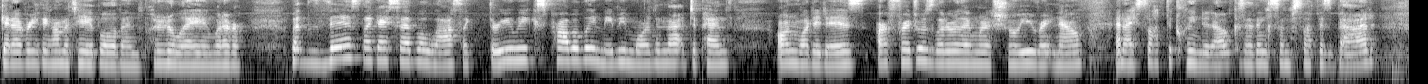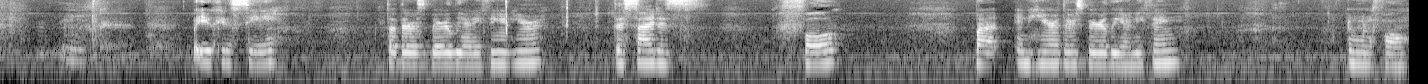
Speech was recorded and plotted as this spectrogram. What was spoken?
get everything on the table, then put it away and whatever. But this, like I said, will last like three weeks probably, maybe more than that. Depends on what it is. Our fridge was literally, I'm going to show you right now, and I still have to clean it out because I think some stuff is bad. But you can see that there's barely anything in here. This side is full, but in here there's barely anything. I'm gonna fall.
